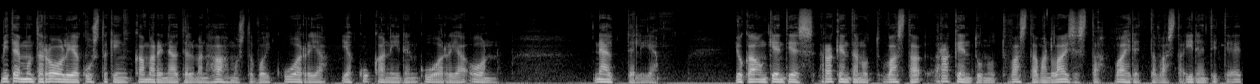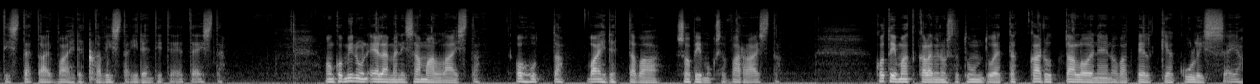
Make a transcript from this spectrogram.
Miten monta roolia kustakin kamarinäytelmän hahmosta voi kuoria ja kuka niiden kuoria on? Näyttelijä, joka on kenties rakentanut vasta, rakentunut vastaavanlaisesta vaihdettavasta identiteetistä tai vaihdettavista identiteeteistä. Onko minun elämäni samanlaista, ohutta, vaihdettavaa, sopimuksen varaista? Kotimatkalla minusta tuntuu, että kadut taloineen ovat pelkkiä kulisseja.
